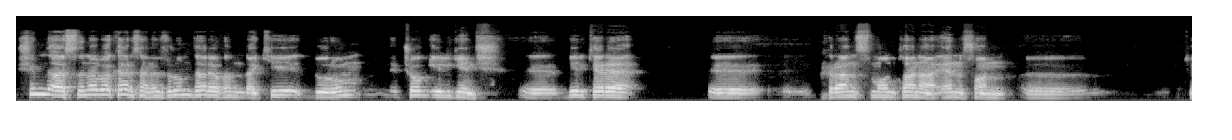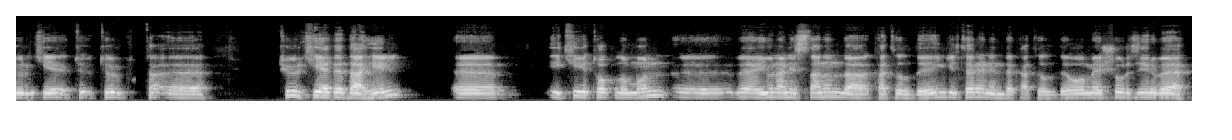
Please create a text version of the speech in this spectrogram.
Şimdi aslına bakarsanız Rum tarafındaki durum çok ilginç. Ee, bir kere e, Transmontana en son e, Türkiye Türk e, Türkiye'de dahil e, iki toplumun e, ve Yunanistan'ın da katıldığı, İngiltere'nin de katıldığı o meşhur zirve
